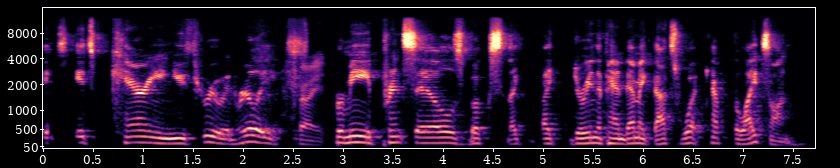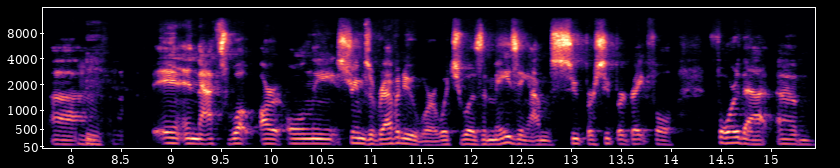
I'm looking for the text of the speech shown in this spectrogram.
it's it's carrying you through and really right for me print sales books like like during the pandemic that's what kept the lights on uh, mm-hmm. and, and, that's what our only streams of revenue were which was amazing i'm super super grateful for that um,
